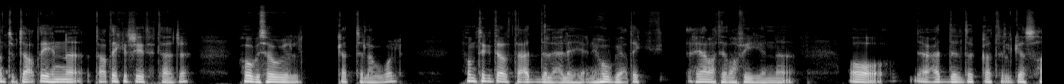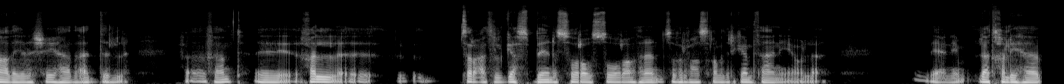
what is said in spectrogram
أنت بتعطيه انه تعطيه كل شيء تحتاجه هو بيسوي الكت الأول ثم تقدر تعدل عليه يعني هو بيعطيك خيارات إضافية انه أو عدل دقة القص هذا إلى الشيء هذا عدل. فهمت؟ إيه، خل سرعة القص بين الصورة والصورة مثلا صفر فاصلة مدري كم ثانية ولا يعني لا تخليها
